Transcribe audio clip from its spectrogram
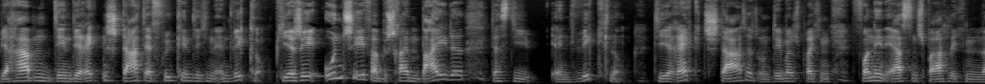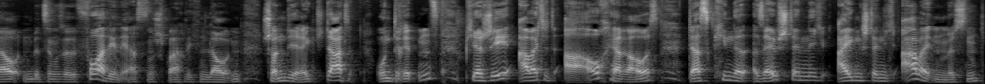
wir haben den direkten Start der frühkindlichen Entwicklung. Piaget und Schäfer beschreiben beide, dass die Entwicklung direkt startet und dementsprechend von den ersten sprachlichen Lauten bzw. vor den ersten sprachlichen Lauten schon direkt startet. Und drittens, Piaget arbeitet auch heraus, dass Kinder selbstständig, eigenständig arbeiten müssen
